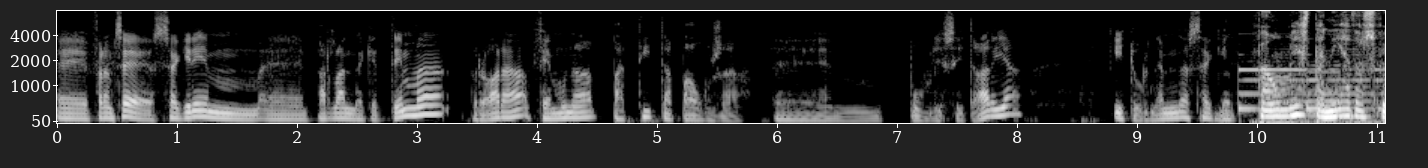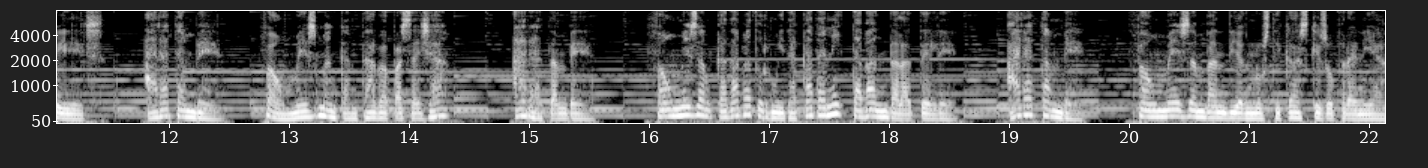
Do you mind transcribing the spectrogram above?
Eh, Francesc, seguirem eh, parlant d'aquest tema, però ara fem una petita pausa eh, publicitària i tornem de seguida. Fa un mes tenia dos fills. Ara també. Fa un mes m'encantava passejar. Ara també. Fa un mes em quedava dormida cada nit davant de la tele. Ara també. Fa un mes em van diagnosticar esquizofrènia.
